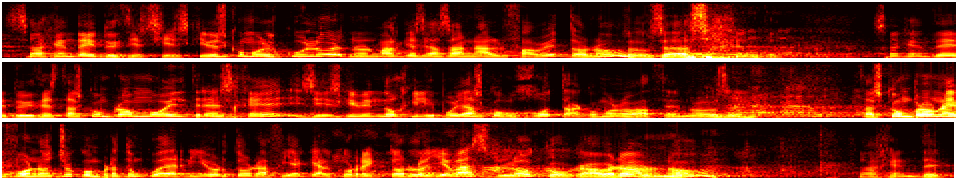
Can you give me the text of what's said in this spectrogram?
Esa gente que tú dices, si escribes como el culo, es normal que seas analfabeto, ¿no? O sea, esa gente. Esa gente, tú dices, te has comprado un móvil 3G y sigues escribiendo gilipollas con J, ¿cómo lo haces? No lo sé. Te has comprado un iPhone 8, cómprate un cuadernillo de ortografía que al corrector lo llevas loco, cabrón, ¿no? Esa gente.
